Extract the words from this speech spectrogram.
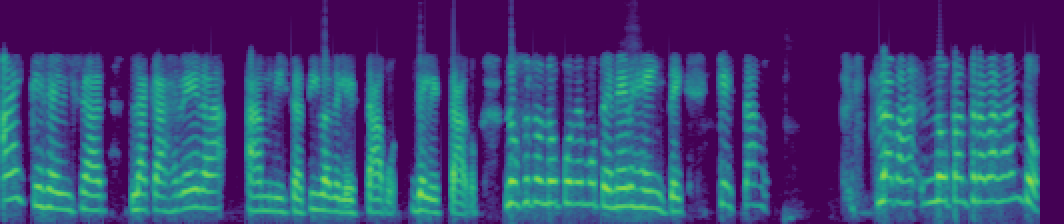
hay que revisar la carrera administrativa del Estado, del Estado. Nosotros no podemos tener gente que están no están trabajando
